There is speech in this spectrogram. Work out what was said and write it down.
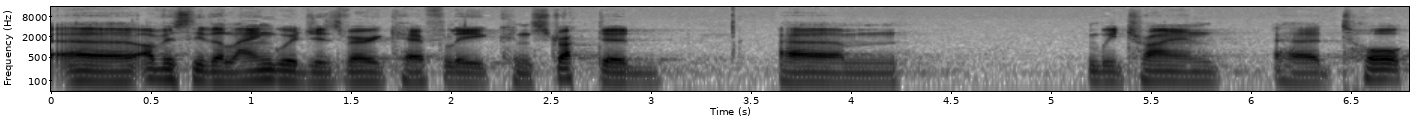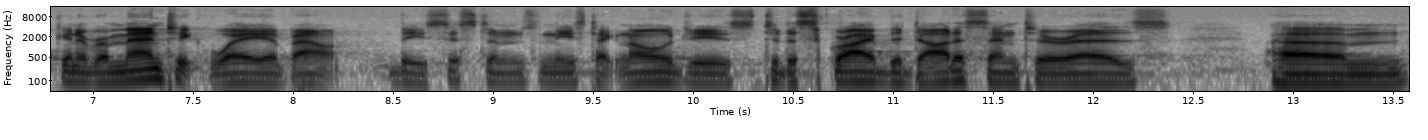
uh, obviously the language is very carefully constructed. Um, we try and uh, talk in a romantic way about these systems and these technologies to describe the data center as um,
